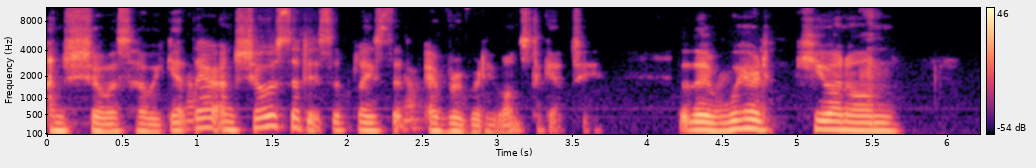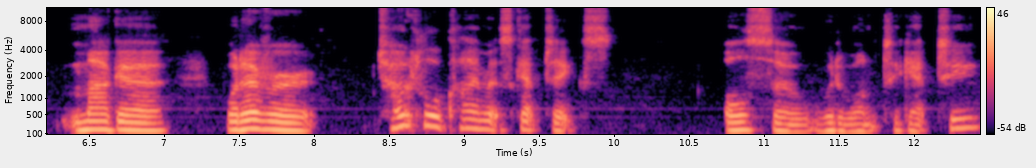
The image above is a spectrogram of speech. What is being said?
and show us how we get Yep. there and show us that it's a place that Yep. everybody wants to get to. That the weird QAnon, MAGA, whatever total climate skeptics also would want to get to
